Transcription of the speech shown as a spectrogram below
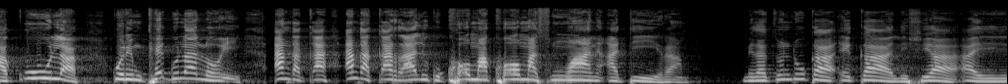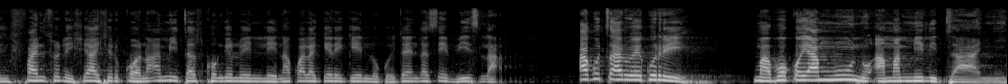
ha kula ku ri mukhegula loyi anga karhali ku khomakhoma swin'wana a tirha mi ta tsundzuka eka lexiya a hi xifaniso lexiya xi ri kona a mi yi ta swikhongelweni leyi na kwala kerekeni loko hi ta endla sevhisi laha a ku tsariwe ku ri mavoko ya munhu a ma mili byanyi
